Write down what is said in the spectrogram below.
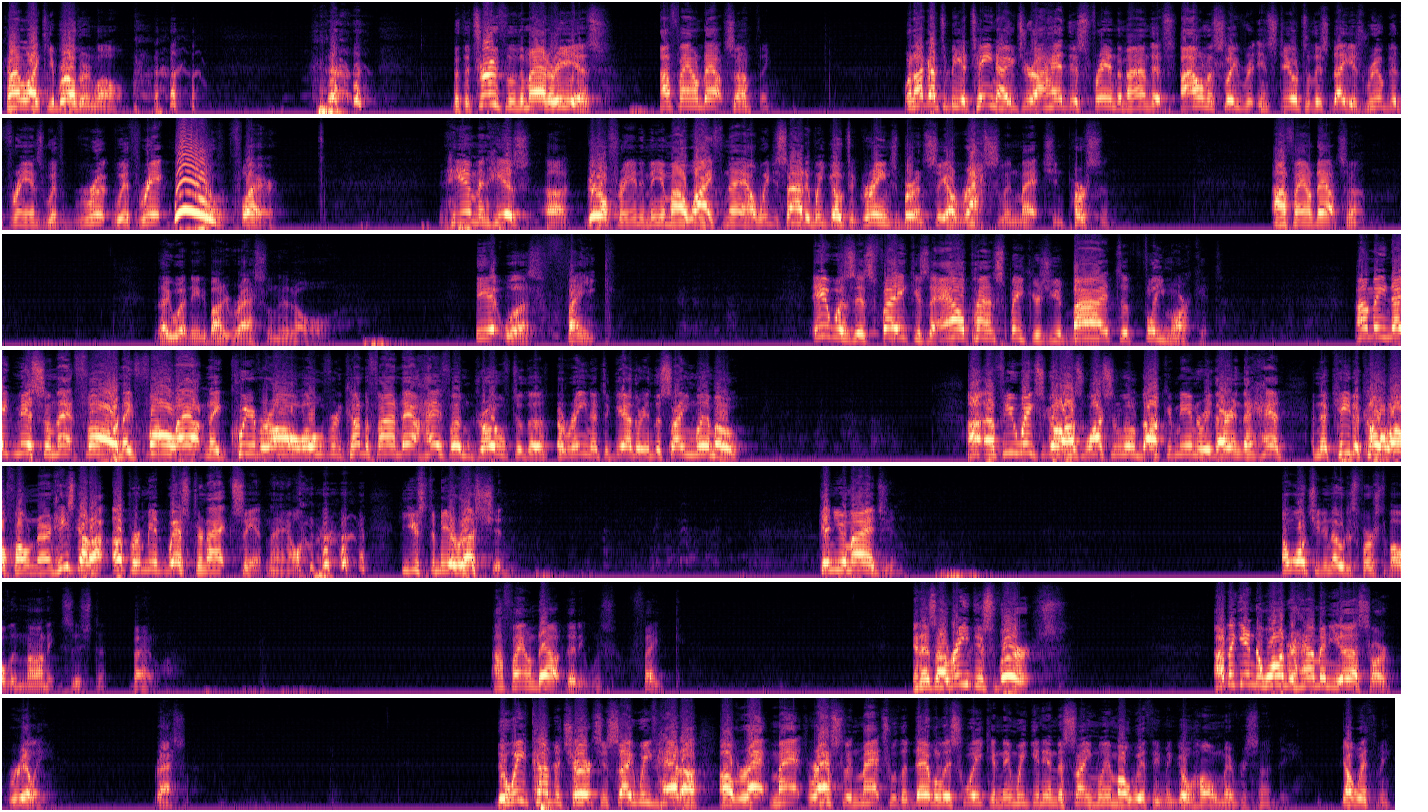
Kind of like your brother-in-law. but the truth of the matter is, I found out something. When I got to be a teenager, I had this friend of mine that's I honestly and still to this day is real good friends with with Ric Woo Flair. And him and his uh, girlfriend and me and my wife now, we decided we'd go to Greensboro and see a wrestling match in person. I found out something. They wasn't anybody wrestling at all. It was fake. It was as fake as the Alpine speakers you'd buy at the flea market. I mean, they'd miss them that far, and they'd fall out, and they'd quiver all over, and come to find out, half of them drove to the arena together in the same limo. a few weeks ago, I was watching a little documentary there, and they had Nikita Koloff on there, and he's got an upper Midwestern accent now. he used to be a Russian. Can you imagine? I want you to notice, first of all, the non existent battle. I found out that it was fake. And as I read this verse, I begin to wonder how many of us are really wrestling. Do we come to church and say we've had a, a rat match, wrestling match with the devil this week and then we get in the same limo with him and go home every Sunday? Y'all with me?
